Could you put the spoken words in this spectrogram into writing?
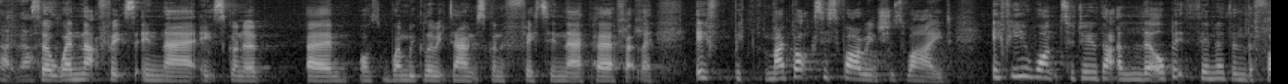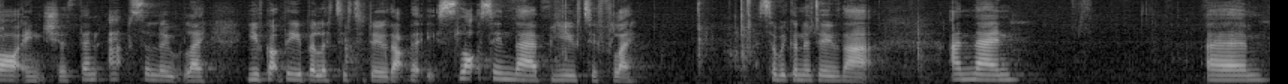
Like that. So when that fits in there, it's going to, um, or when we glue it down, it's going to fit in there perfectly. If my box is four inches wide, if you want to do that a little bit thinner than the four inches, then absolutely, you've got the ability to do that, but it slots in there beautifully. So we're going to do that. And then, um,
